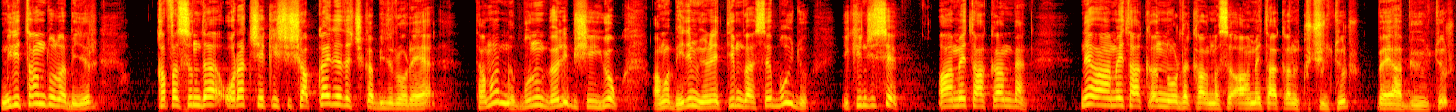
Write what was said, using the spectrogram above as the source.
militan da olabilir. Kafasında orak çekişli şapkayla da çıkabilir oraya. Tamam mı? Bunun böyle bir şeyi yok. Ama benim yönettiğim gazete buydu. İkincisi Ahmet Hakan ben. Ne Ahmet Hakan'ın orada kalması Ahmet Hakan'ı küçültür veya büyültür.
